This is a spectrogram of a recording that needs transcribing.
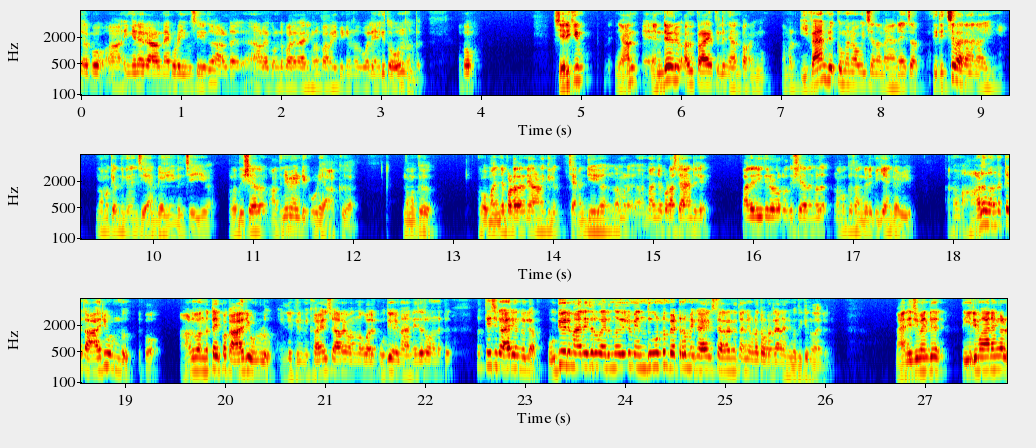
ചിലപ്പോൾ ഇങ്ങനെ ഒരാളിനെ കൂടെ യൂസ് ചെയ്ത് ആളുടെ ആളെ കൊണ്ട് പല കാര്യങ്ങളും പറയിപ്പിക്കുന്നത് പോലെ എനിക്ക് തോന്നുന്നുണ്ട്. അപ്പം ശരിക്കും ഞാൻ എന്റെ ഒരു അഭിപ്രായത്തിൽ ഞാൻ പറഞ്ഞു നമ്മൾ ഇവാൻ വെക്കുമനോവിച്ച് എന്ന മാനേജർ തിരിച്ചു വരാനായി നമുക്ക് എന്തെങ്കിലും ചെയ്യാൻ കഴിയുമെങ്കിൽ ചെയ്യുക. പ്രതിഷേധം അതിനുവേണ്ടി കൂടി ആക്കുക. നമുക്ക് ഇപ്പോൾ മഞ്ഞപ്പട തന്നെയാണെങ്കിലും സ്റ്റാൻഡ് ചെയ്യുക നമ്മൾ മഞ്ഞപ്പട സ്റ്റാൻഡിൽ പല രീതിയിലുള്ള പ്രതിഷേധങ്ങൾ നമുക്ക് സംഘടിപ്പിക്കാൻ കഴിയും. കാരണം ആൾ വന്നിട്ട് കാര്യമുണ്ട് ഇപ്പോൾ ആൾ വന്നിട്ട് ഇപ്പോൾ കാര്യമുള്ളൂ. അല്ലെങ്കിൽ മിഖായിൽ സാറേ വന്ന പോലെ പുതിയൊരു മാനേജർ വന്നിട്ട് പ്രത്യേകിച്ച് കാര്യമൊന്നുമില്ല. പുതിയൊരു മാനേജർ വരുന്നതിലും എന്തുകൊണ്ടും ബെറ്റർ മിഖായിൽ സാറിനെ തന്നെ ഇവിടെ തുടരാൻ അനുവദിക്കുന്നതായിരുന്നു. മാനേജ്മെന്റ് തീരുമാനങ്ങൾ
